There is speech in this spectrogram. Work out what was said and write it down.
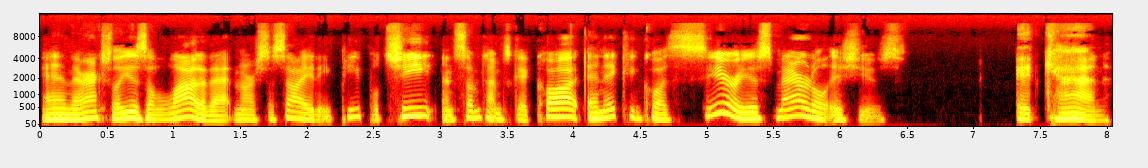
And there actually is a lot of that in our society. People cheat and sometimes get caught, and it can cause serious marital issues. It can.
